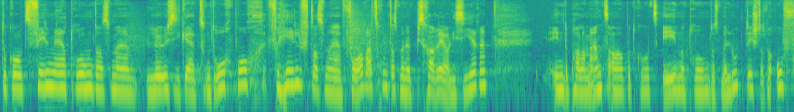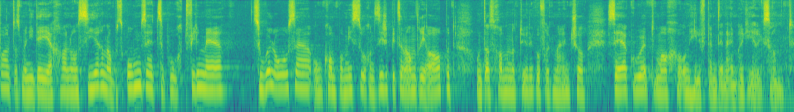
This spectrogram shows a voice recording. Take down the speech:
Da geht es viel mehr darum, dass man Lösungen zum Durchbruch verhilft, dass man vorwärts kommt, dass man etwas realisieren kann. In der Parlamentsarbeit geht es eher darum, dass man laut ist, dass man auffällt, dass man Ideen kann lancieren kann. Aber das Umsetzen braucht viel mehr Zuhören und Kompromiss suchen. Das ist ein bisschen eine andere Arbeit und das kann man natürlich auf einer Gemeinde schon sehr gut machen und hilft einem dann im Regierungsamt.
